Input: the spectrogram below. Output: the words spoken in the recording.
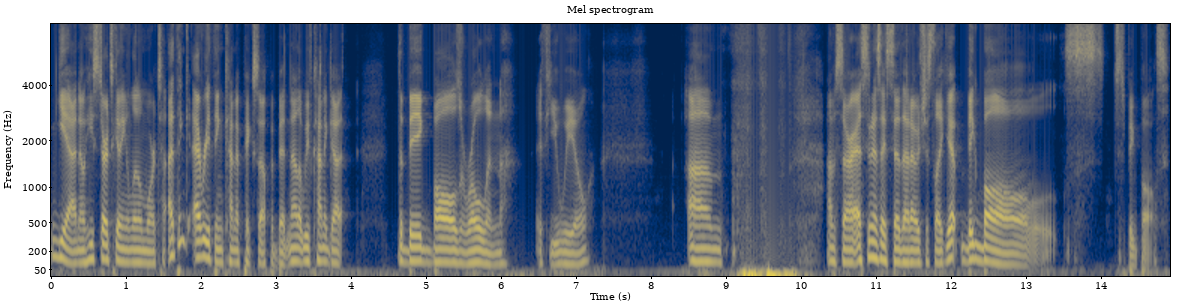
Yeah, no, he starts getting a little more. T- I think everything kind of picks up a bit now that we've kind of got the big balls rolling, if you will. Um, I'm sorry. As soon as I said that, I was just like, "Yep, big balls, just big balls."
